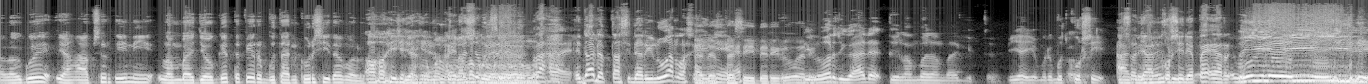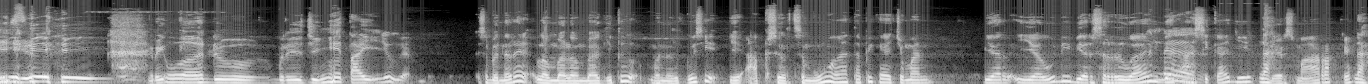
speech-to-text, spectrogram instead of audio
Kalau gue yang absurd ini lomba joget tapi rebutan kursi tau gak lu? oh iya Yang iya. makan itu lama kursi. lumrah lah ya. itu adaptasi dari luar lah kayaknya ya. Adaptasi dari luar. Di luar juga ada tuh lomba-lomba gitu. Iya, iya berebut kursi. Asal Ada jangan kursi DPR. Oh, iya, iya, iya. Ngeri. Waduh, bridgingnya tai juga. Sebenarnya lomba-lomba gitu menurut gue sih ya absurd semua tapi kayak cuman biar iya udah biar seru aja biar Bener. asik aja. Nah, Biar semarak ya nah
